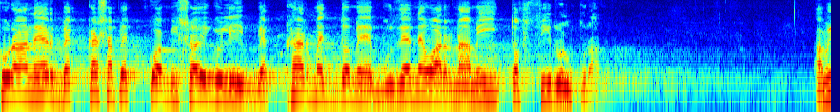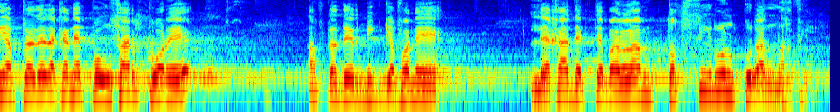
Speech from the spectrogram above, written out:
কোরআনের ব্যাখ্যা সাপেক্ষ বিষয়গুলি ব্যাখ্যার মাধ্যমে বুঝে নেওয়ার নামই তফসিরুল কোরআন। আমি আপনাদের এখানে পৌঁছার পরে আপনাদের বিজ্ঞাপনে লেখা দেখতে পারলাম তফসিরুল কোরআন মাহফিল।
